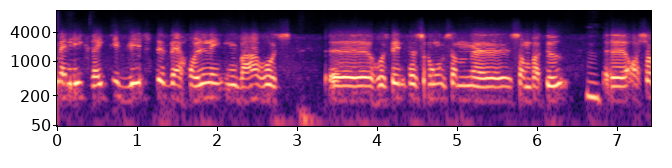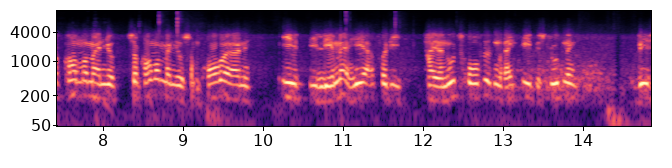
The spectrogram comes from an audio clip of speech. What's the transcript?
man ikke rigtig vidste, hvad holdningen var hos, øh, hos den person, som, øh, som var død. Mm. Øh, og så kommer, man jo, så kommer man jo som pårørende i et dilemma her, fordi har jeg nu truffet den rigtige beslutning? Hvis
